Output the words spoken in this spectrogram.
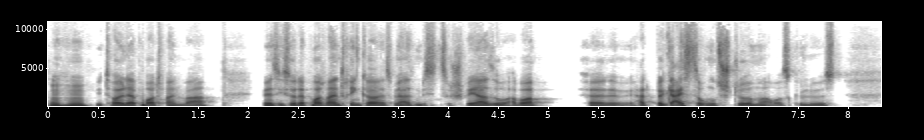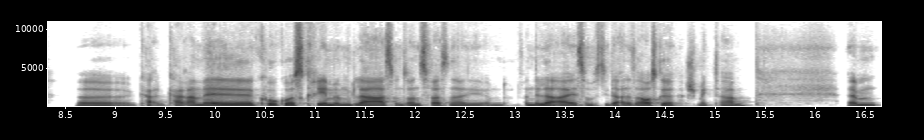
mhm. wie toll der Portwein war. Ich bin jetzt nicht so der Portweintrinker, ist mir alles ein bisschen zu schwer so, aber äh, hat Begeisterungsstürme ausgelöst äh, Karamell, Kokoscreme im Glas und sonst was, ne, die, und Vanilleeis und was die da alles rausgeschmeckt haben. Ähm,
